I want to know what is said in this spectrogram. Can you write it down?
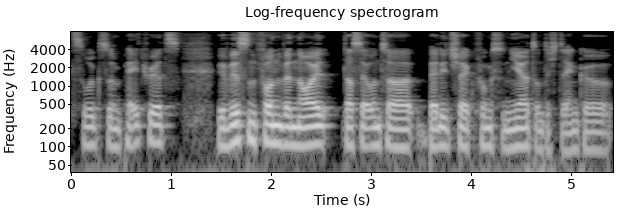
zurück zu den Patriots. Wir wissen von Venoy, dass er unter Belichick funktioniert und ich denke,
